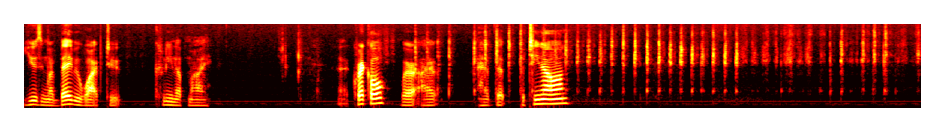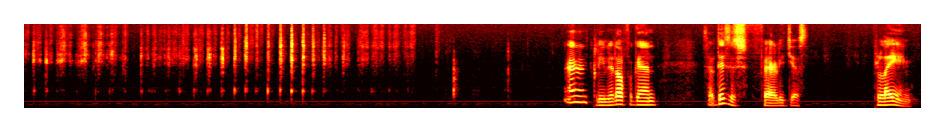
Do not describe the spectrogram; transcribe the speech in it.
using my baby wipe to clean up my uh, crackle where I have that patina on. and clean it off again. So this is fairly just playing.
